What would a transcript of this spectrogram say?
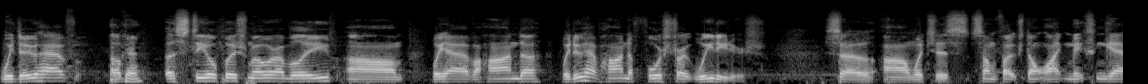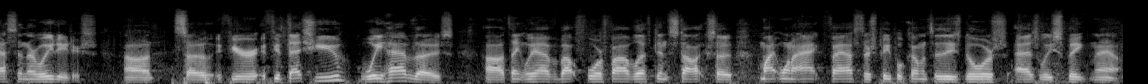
we do have a, Okay. a steel push mower, I believe. Um, we have a Honda. We do have Honda four stroke weed eaters. So, um, which is some folks don't like mixing gas in their weed eaters. Uh, so if you're if, if that's you, we have those. Uh, I think we have about four or five left in stock. So might want to act fast. There's people coming through these doors as we speak now.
